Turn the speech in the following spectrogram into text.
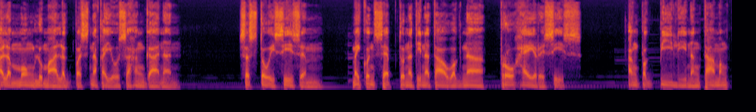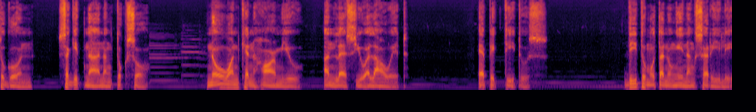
Alam mong lumalagpas na kayo sa hangganan. Sa Stoicism, may konsepto na tinatawag na prohairesis, ang pagpili ng tamang tugon sa gitna ng tukso. No one can harm you unless you allow it. Epictetus Dito mo tanungin ang sarili,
